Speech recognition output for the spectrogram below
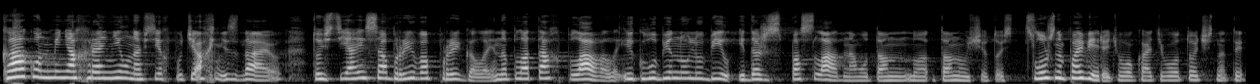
Как он меня хранил на всех путях, не знаю. То есть я и с обрыва прыгала, и на плотах плавала, и глубину любил, и даже спасла одного тонущего. То есть сложно поверить, о, Катя, вот точно ты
